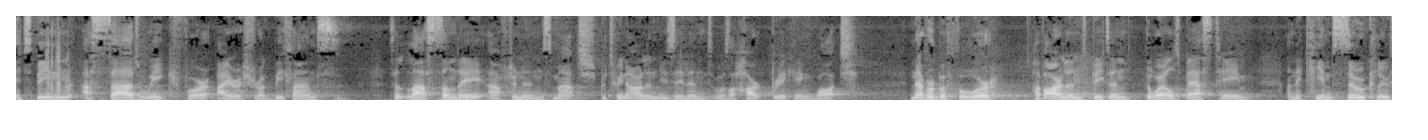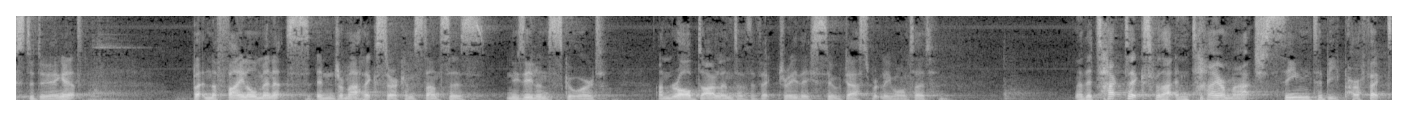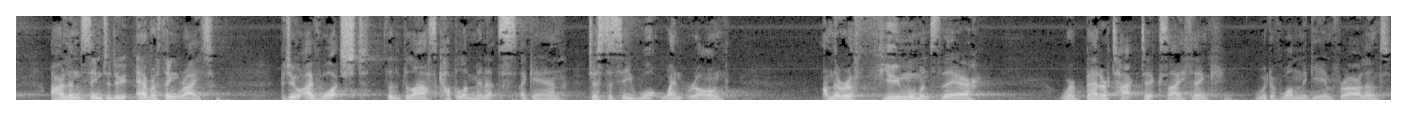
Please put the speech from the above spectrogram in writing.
It's been a sad week for Irish rugby fans. So last Sunday afternoon's match between Ireland and New Zealand was a heartbreaking watch. Never before have Ireland beaten the world's best team, and they came so close to doing it. But in the final minutes, in dramatic circumstances, New Zealand scored and robbed Ireland of the victory they so desperately wanted. Now, the tactics for that entire match seemed to be perfect. Ireland seemed to do everything right. But you know, I've watched the, the last couple of minutes again just to see what went wrong. And there were a few moments there where better tactics, I think, would have won the game for Ireland.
